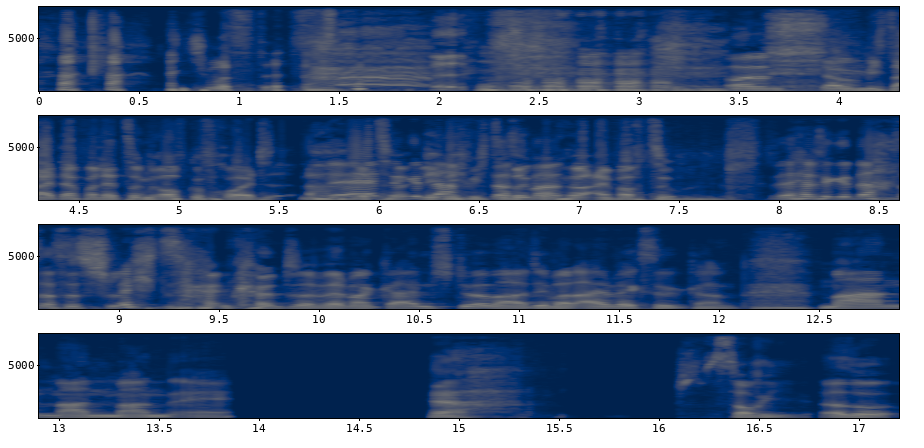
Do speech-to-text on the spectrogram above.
ich wusste es. und ich habe mich seit der Verletzung drauf gefreut. Wer jetzt hätte gedacht, ich mich zurück man, und hör einfach zu. Wer hätte gedacht, dass es schlecht sein könnte, wenn man keinen Stürmer hat, den man einwechseln kann? Mann, Mann, Mann, ey. Ja, sorry. Also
